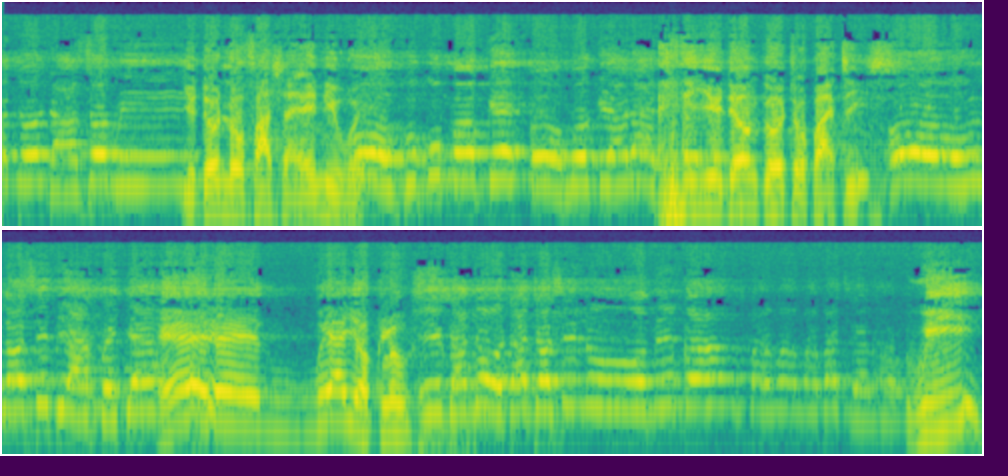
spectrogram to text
ẹ tó dà sómi. You don't know fashion anyway. o kúkú mọ́gé o mọ́gé ará àdúgbò. you don't go to parties. o òun lọ síbi àpèjẹ. Hey, wear your clothes. ìgbà tó o dájọ́ sínú omi ńkọ́ máa máa bá tiẹ̀ lọ. We,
